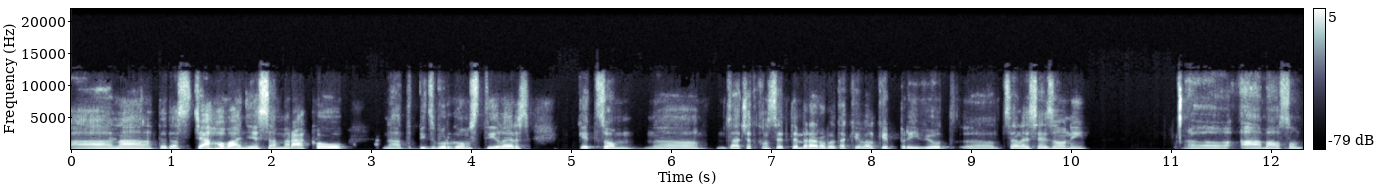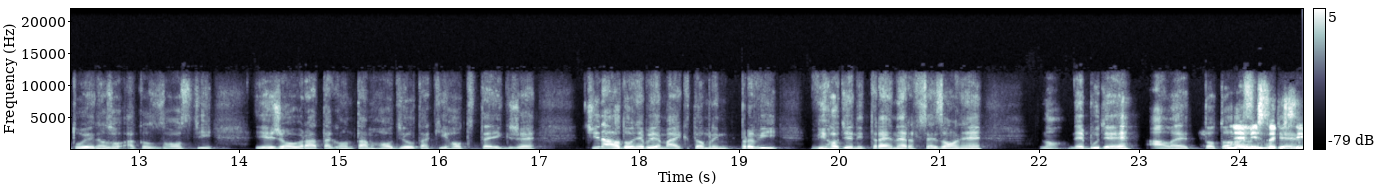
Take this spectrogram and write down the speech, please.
a na teda sťahovanie sa mrakov nad Pittsburghom Steelers keď som uh, začiatkom septembra robil také veľké preview uh, celej sezóny uh, a mal som tu jedného z, ako z hostí Ježovra, tak on tam hodil taký hot take, že či náhodou nebude Mike Tomlin prvý vyhodený tréner v sezóne, No, nebude, ale toto asi bude, si.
